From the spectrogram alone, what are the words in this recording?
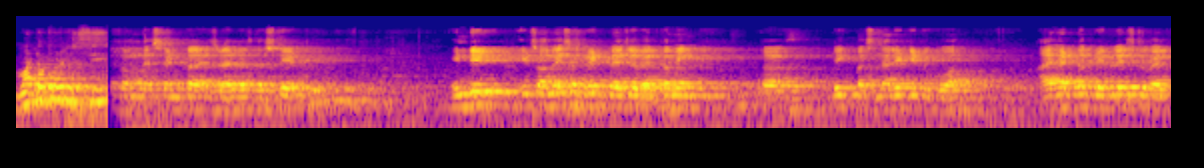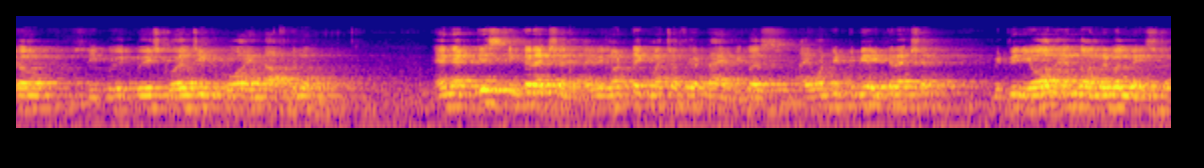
Wonderful to see. From the center as well as the state. Indeed it's always a great pleasure welcoming a big personality to goa. I had the privilege to welcome the poet Goyalji to goa in the afternoon. And at this interaction, I will not take much of your time because I want it to be an interaction between you all and the Honorable Minister.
